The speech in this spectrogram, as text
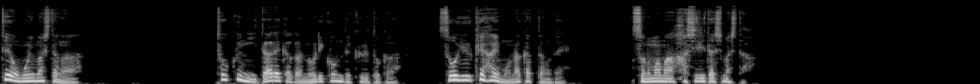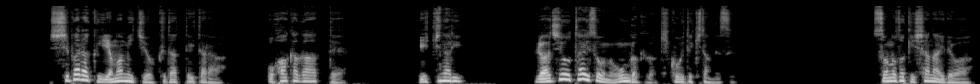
て思いましたが、特に誰かが乗り込んでくるとか、そういう気配もなかったので、そのまま走り出しました。しばらく山道を下っていたら、お墓があって、いきなり、ラジオ体操の音楽が聞こえてきたんです。その時車内では、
